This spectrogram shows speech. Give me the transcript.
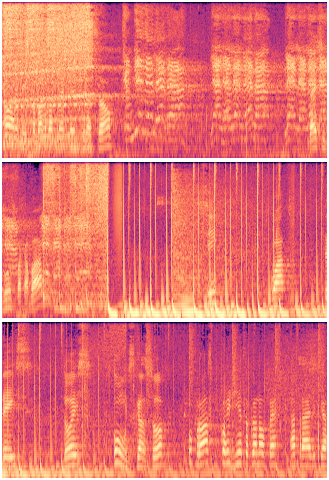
Bora, gente. Trabalha bastante a respiração. 10 segundos para acabar. 5, 4, 3, 2, 1. Descansou. O próximo, corridinha tocando ao pé atrás aqui, ó.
